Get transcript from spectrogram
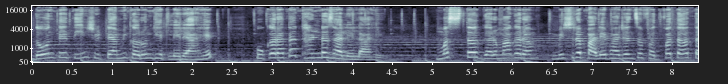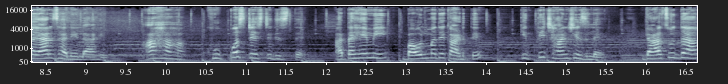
दोन ते तीन शिट्ट्या मी करून घेतलेल्या आहेत. कुकर आता थंड झालेला आहे. मस्त गरमागरम मिश्र पालेभाज्यांचं फतफत तयार झालेलं आहे. आहा हा खूपच टेस्टी दिसतंय. आता हे मी बाउलमध्ये काढते. किती छान शिजलंय. डाळसुद्धा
